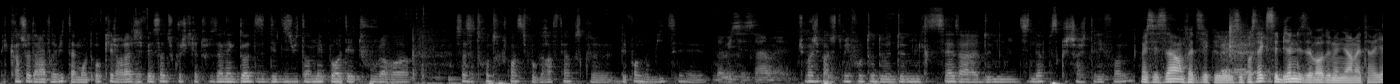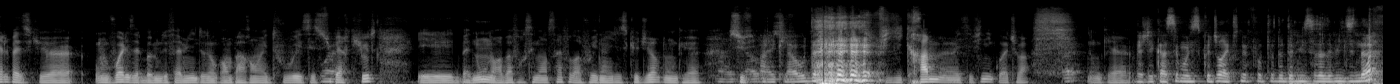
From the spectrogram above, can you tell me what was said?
Mais quand tu vas dans la vraie vie, t'as mode, ok, genre là j'ai fait ça, du coup j'écris toutes les anecdotes des 18 ans de mes potes et tout. Genre, euh, ça, c'est trop un truc, je pense qu'il faut grave faire parce que des fois on oublie, tu sais. Bah oui, c'est ça, ouais. Tu vois, j'ai perdu toutes mes photos de 2016 à 2019 parce que j'ai changé de téléphone. Ouais, c'est ça, en fait, c'est que c'est pour ça que c'est bien de les avoir de manière matérielle parce que euh, on voit les albums de famille de nos grands-parents et tout, et c'est super cute. Et bah, nous, on n'aura pas forcément ça, faudra fouiller dans les disques durs, donc euh, Suffit. iCloud. puis ils crament euh, et c'est fini, quoi, tu vois. Donc, euh, Mais j'ai cassé mon disque dur avec toutes mes photos de 2016 à 2019.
